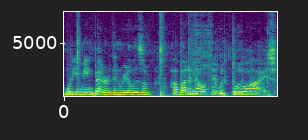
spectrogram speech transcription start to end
What do you mean better than realism? How about an elephant with blue eyes?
